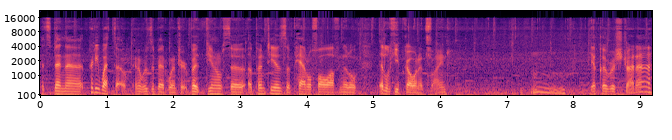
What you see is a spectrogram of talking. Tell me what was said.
It's been uh, pretty wet though, and it was a bad winter. But you know, with the Opuntias, the pad will fall off and it'll it'll keep going. It's fine. Mm -hmm. Yucca rostrata,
